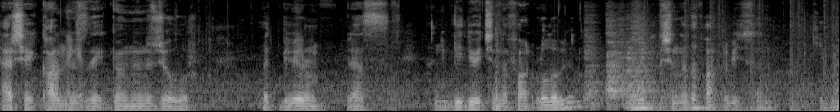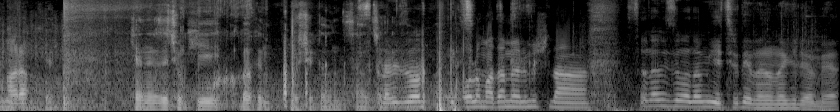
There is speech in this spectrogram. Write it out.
her şey kalbinizde gönlünüzce olur. Evet biliyorum biraz hani video içinde farklı olabilir video dışında da farklı bir insanım. Ara- gözüküyor. Kendinize çok iyi bakın. Hoşçakalın. Sağlıcakla. Sana bizim adam, Oğlum adam ölmüş lan. sana bizim adam getirdi ya ben ona gülüyorum ya.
